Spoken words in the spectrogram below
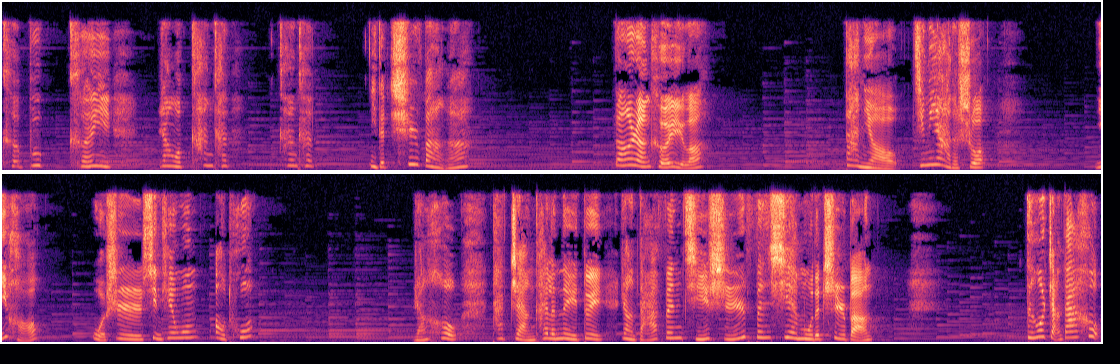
可不可以让我看看、看看你的翅膀啊？”“当然可以了。”大鸟惊讶地说：“你好，我是信天翁。”奥托，然后他展开了那对让达芬奇十分羡慕的翅膀。等我长大后，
